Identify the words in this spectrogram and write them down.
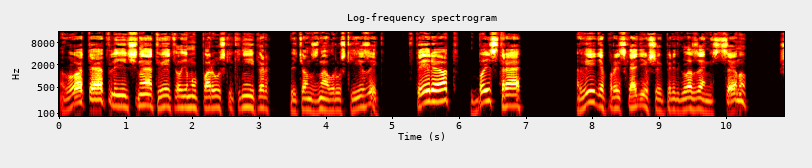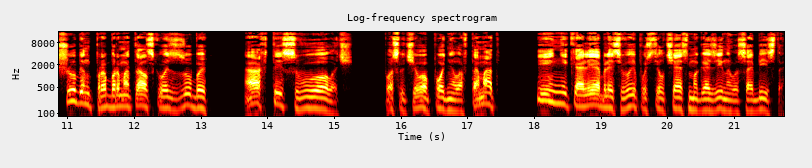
«Вот и отлично!» — ответил ему по-русски Книпер, ведь он знал русский язык. «Вперед! Быстро!» Видя происходившую перед глазами сцену, Шубин пробормотал сквозь зубы «Ах ты, сволочь!», после чего поднял автомат и, не колеблясь, выпустил часть магазина в особиста.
